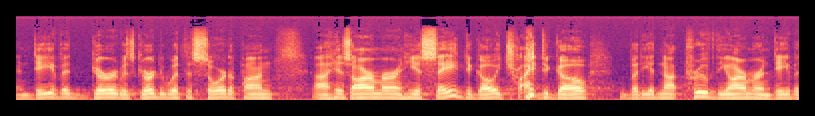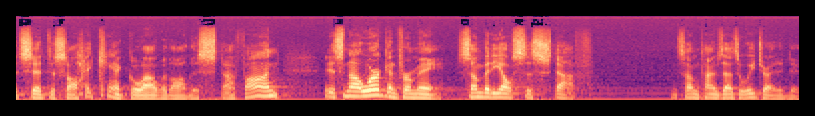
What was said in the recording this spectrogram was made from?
And David gird, was girded with the sword upon uh, his armor, and he essayed to go. He tried to go, but he had not proved the armor. And David said to Saul, I can't go out with all this stuff on. It's not working for me. Somebody else's stuff. And sometimes that's what we try to do.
